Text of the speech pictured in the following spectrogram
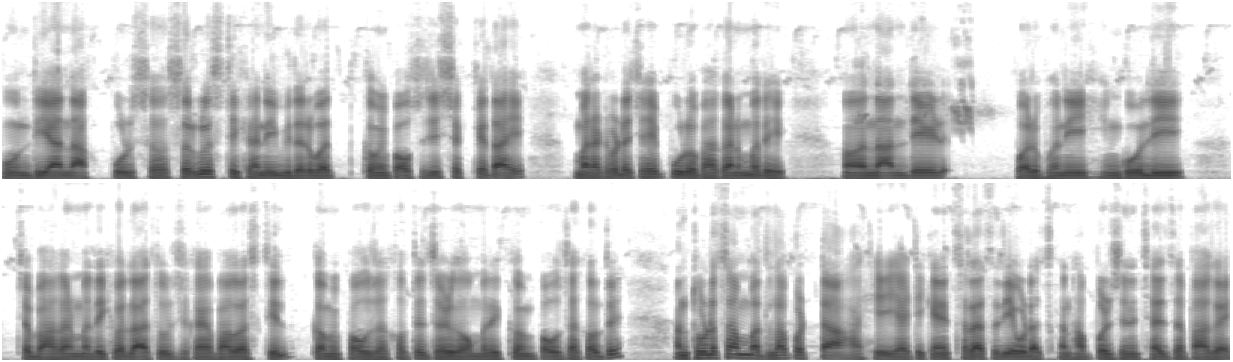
गोंदिया नागपूरसह सर्वच ठिकाणी विदर्भात कमी पावसाची शक्यता आहे. मराठवाड्याच्याही पूर्व भागांमध्ये नांदेड परभणी हिंगोलीच्या भागांमध्ये किंवा लातूरचे काही भाग असतील कमी पाऊस दाखवते जळगावमध्ये कमी पाऊस दाखवते आणि थोडासा मधला पट्टा आहे या ठिकाणी सरासरी एवढाच. कारण हा पर्जन्य छायेचा भाग आहे.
